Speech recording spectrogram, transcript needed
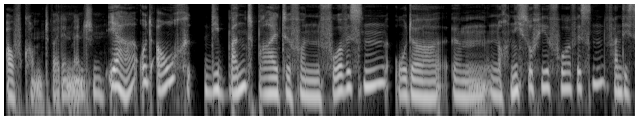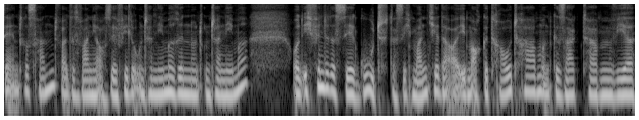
aufkommt bei den Menschen. Ja, und auch die Bandbreite von Vorwissen oder ähm, noch nicht so viel Vorwissen fand ich sehr interessant, weil das waren ja auch sehr viele Unternehmerinnen und Unternehmer. Und ich finde das sehr gut, dass sich manche da eben auch getraut haben und gesagt haben, wir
